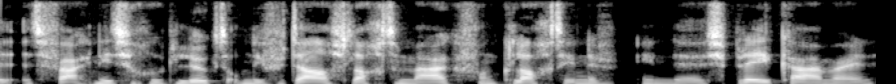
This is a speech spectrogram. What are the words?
het vaak niet zo goed lukt om die vertaalslag te maken van klachten in de, in de spreekkamer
